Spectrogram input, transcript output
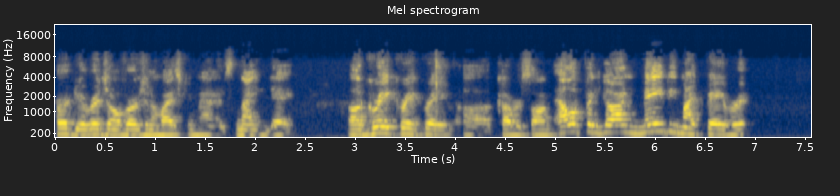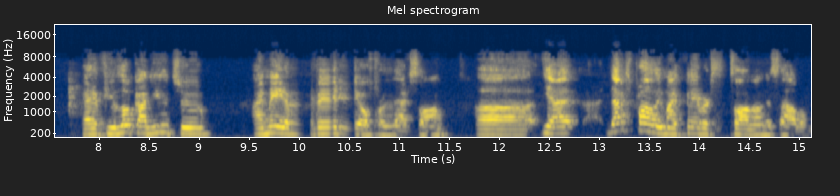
heard the original version of Ice Cream Man, it's night and day. Uh, great, great, great uh, cover song. Elephant Gun, maybe my favorite. And if you look on YouTube, I made a video for that song. Uh, yeah, that's probably my favorite song on this album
